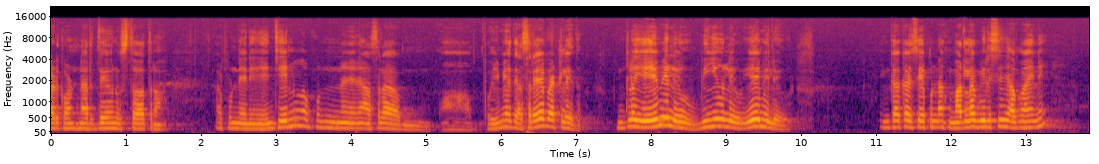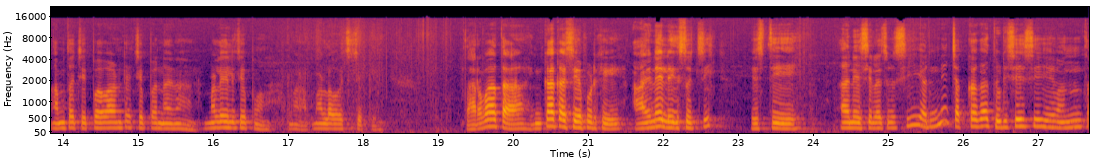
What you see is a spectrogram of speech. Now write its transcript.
ఆడుకుంటున్నారు. దేవుని స్తోత్రం. అప్పుడు నేను ఏం చేయను? అప్పుడు నేను అసలు పొయ్యి మీద ఎసరే పెట్టలేదు. ఇంట్లో ఏమీ లేవు బియ్యం లేవు ఏమీ లేవు. ఇంకా కాసేపు నాకు మరలా పిలిచి అమ్మాయిని అమ్మతో చెప్పావా? అంటే చెప్పాను నాయన. మళ్ళీ వెళ్ళి చెప్పు. మళ్ళీ వచ్చి చెప్పింది. తర్వాత ఇంకా కాసేపటికి ఆయనే లేచి వచ్చి ఎస్తి అనేసి ఇలా చూసి అన్నీ చక్కగా తుడిసేసి అంత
